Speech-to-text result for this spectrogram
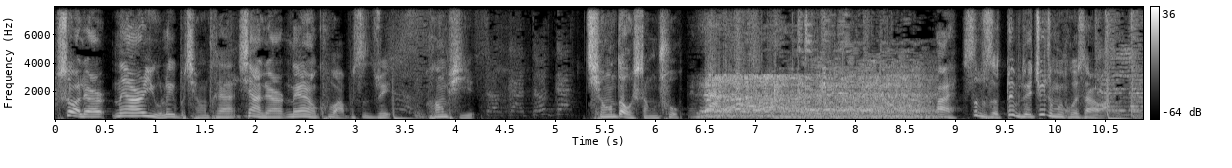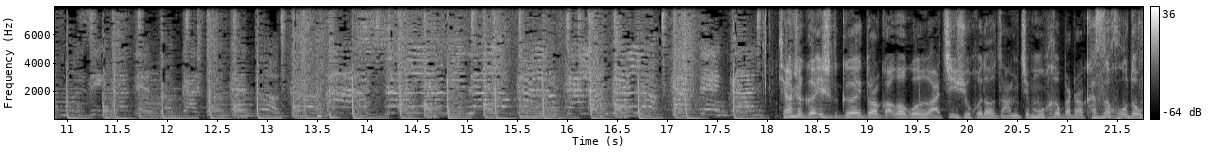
上联儿男儿有泪不轻弹，下联儿男人哭吧不是罪，横批情到深处。哎，是不是？对不对？就这么回事儿啊。听首歌，一首歌，一段广告过后啊，继续回到咱们节目后半段开始互动。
